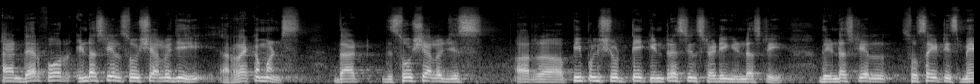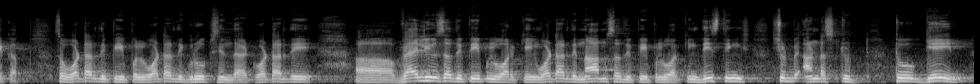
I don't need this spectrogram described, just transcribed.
and therefore industrial sociology recommends that the sociologists or uh, people should take interest in studying industry, the industrial society's makeup. So what are the people, what are the groups in that, what are the uh, values of the people working, what are the norms of the people working, these things should be understood to gain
